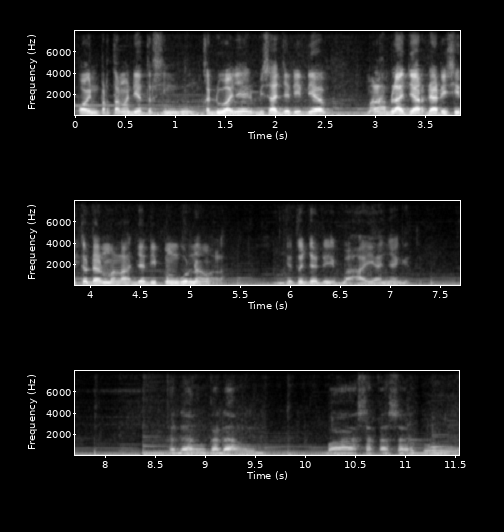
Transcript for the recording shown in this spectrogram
poin pertama dia tersinggung. Keduanya bisa jadi dia malah belajar dari situ dan malah jadi pengguna malah. Itu jadi bahayanya gitu. Kadang-kadang bahasa kasar tuh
